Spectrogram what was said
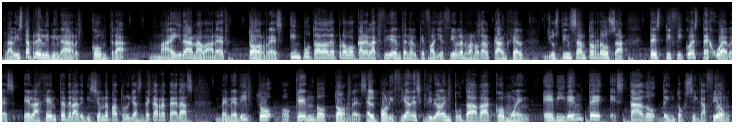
La vista preliminar contra Mayra Navarez Torres, imputada de provocar el accidente en el que falleció el hermano de Arcángel, Justin Santos Rosa, testificó este jueves el agente de la División de Patrullas de Carreteras, Benedicto Oquendo Torres. El policía describió a la imputada como en evidente estado de intoxicación,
